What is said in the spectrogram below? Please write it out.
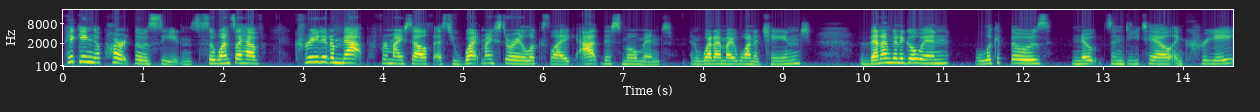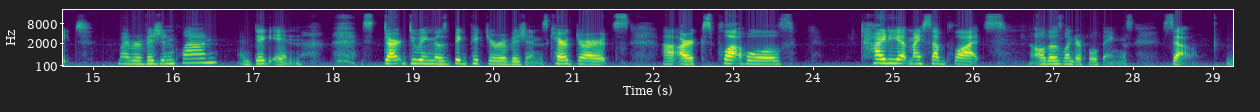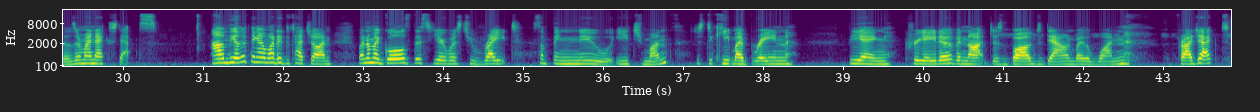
picking apart those scenes. So once I have created a map for myself as to what my story looks like at this moment, and what I might want to change. Then I'm going to go in, look at those notes in detail, and create my revision plan and dig in. Start doing those big picture revisions, character arts, uh, arcs, plot holes, tidy up my subplots, all those wonderful things. So, those are my next steps. Um, the other thing I wanted to touch on, one of my goals this year was to write something new each month just to keep my brain being creative and not just bogged down by the one project.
